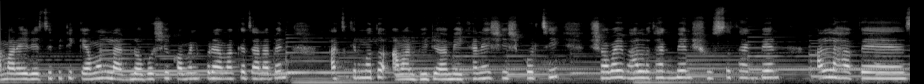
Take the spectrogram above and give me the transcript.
আমার এই রেসিপিটি কেমন লাগল অবশ্যই কমেন্ট করে আমাকে জানাবেন। আজকের মতো আমার ভিডিও আমি এখানেই শেষ করছি। সবাই ভালো থাকবেন, সুস্থ থাকবেন। আল্লাহ হাফেজ।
